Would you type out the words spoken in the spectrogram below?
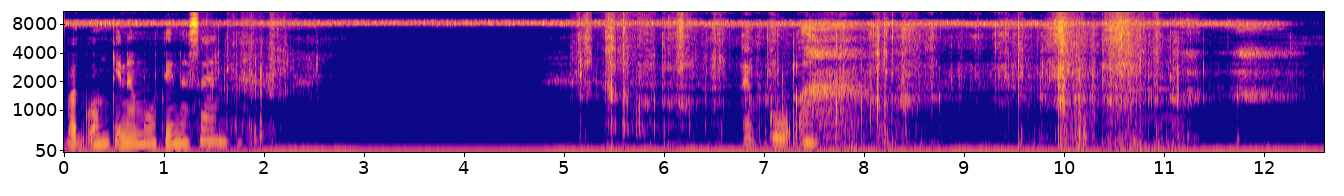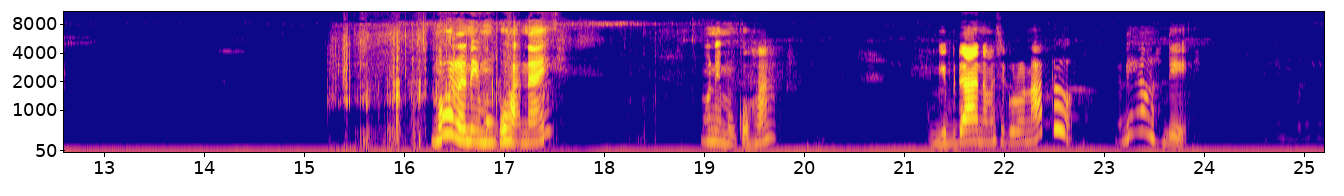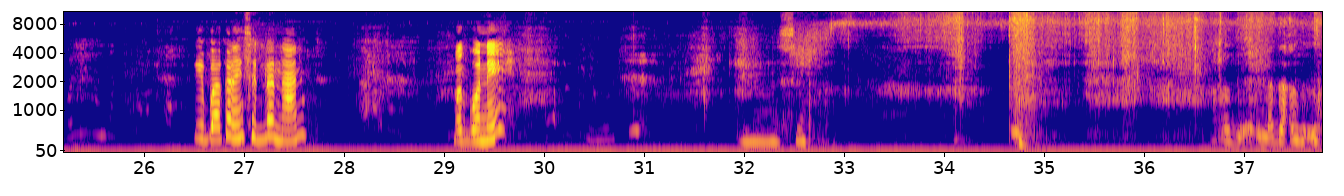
bagong kinamuti na sad Dagko ah. Mo ra ni mong kuha nay? Mo ni mong kuha? Gibda naman siguro nato. Gani ha, di. Di ba kanin sidlanan? Bago ni? Hmm, Ada ilaga ke?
